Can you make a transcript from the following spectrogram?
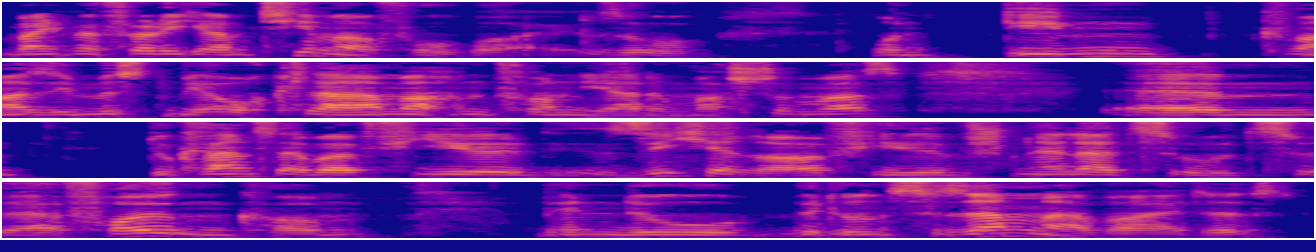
manchmal völlig am Thema vorbei. So, Und denen quasi müssten wir auch klar machen von, ja, du machst schon was. Ähm, du kannst aber viel sicherer, viel schneller zu, zu Erfolgen kommen, wenn du mit uns zusammenarbeitest,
